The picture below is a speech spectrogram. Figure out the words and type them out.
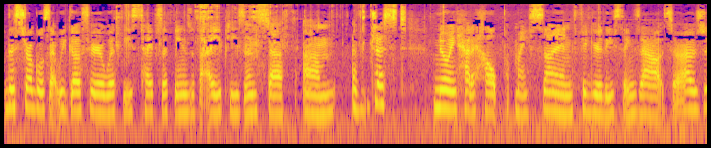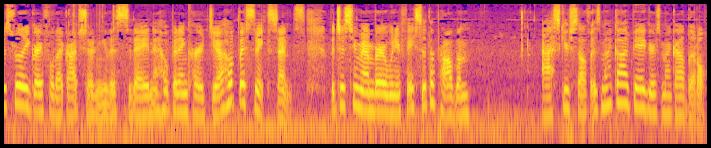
the struggles that we go through with these types of things with the IEPs and stuff, um, of just knowing how to help my son figure these things out. So I was just really grateful that God showed me this today, and I hope it encouraged you. I hope this makes sense. But just remember, when you're faced with a problem, ask yourself, is my God big or is my God little?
